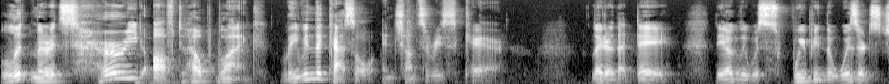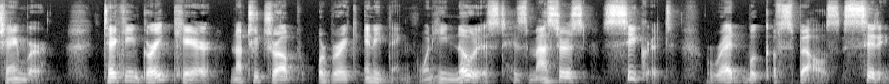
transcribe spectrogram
Leitmeritz hurried off to help Blanek, leaving the castle in Chancery's care. Later that day, the Ugly was sweeping the wizard's chamber, taking great care not to drop or break anything when he noticed his master's secret Red Book of Spells sitting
